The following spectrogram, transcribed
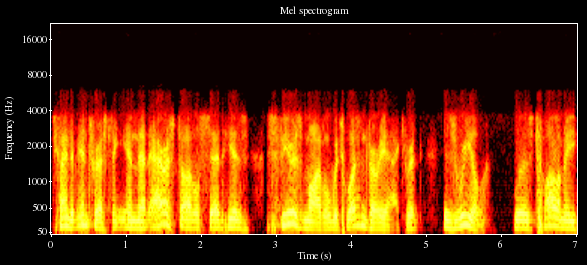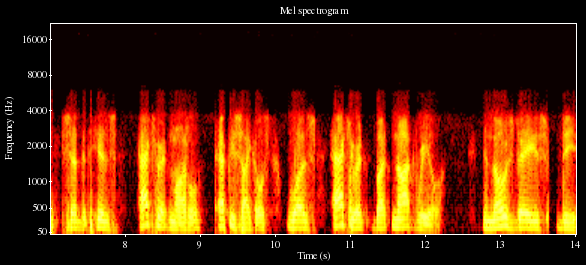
It's kind of interesting in that Aristotle said his spheres model, which wasn't very accurate, is real, whereas Ptolemy said that his accurate model, epicycles, was accurate but not real. In those days, the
